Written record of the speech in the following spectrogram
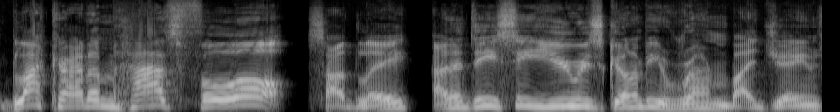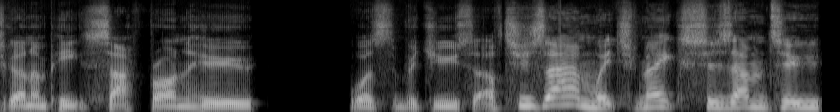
Black Adam has flopped, sadly, and the DCU is going to be run by James Gunn and Pete Safran, who was the producer of Shazam, which makes Shazam 2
